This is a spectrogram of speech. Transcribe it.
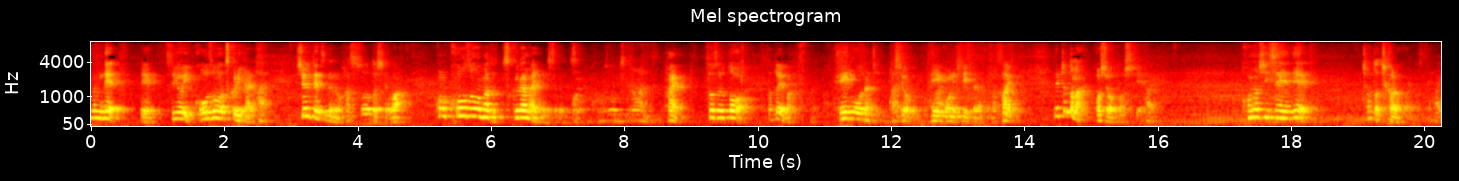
なんで、えー強い構造を作りたい、はい。終鉄での発想としてはこの構造をまず作らないようにするんですよ。構造を作らないんですね。はい。そうすると例えば平行立ち足を平行にしていただきます、はい。でちょっとまあ腰を落として、はい。この姿勢でちょっと力を加えますね。はい。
